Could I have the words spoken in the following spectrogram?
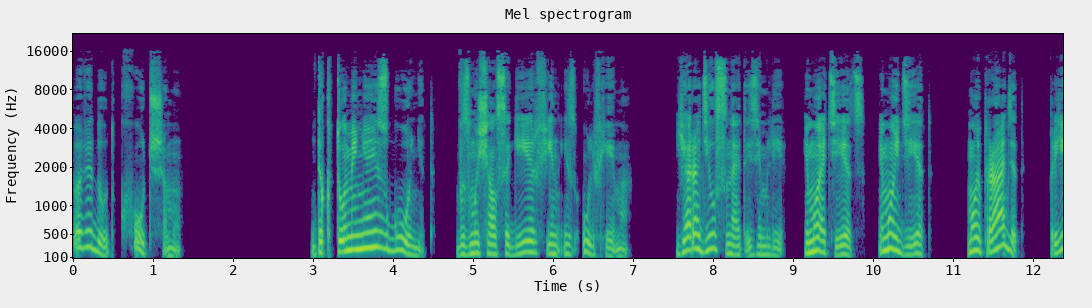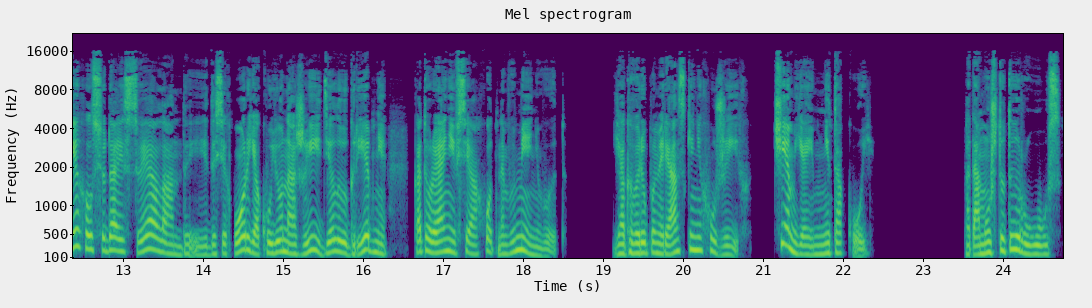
поведут к худшему? «Да кто меня изгонит?» — возмущался Гейерфин из Ульфхейма. Я родился на этой земле, и мой отец, и мой дед. Мой прадед приехал сюда из Свеоланды, и до сих пор я кую ножи и делаю гребни, которые они все охотно выменивают. Я говорю по-мирянски не хуже их. Чем я им не такой? Потому что ты рус,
